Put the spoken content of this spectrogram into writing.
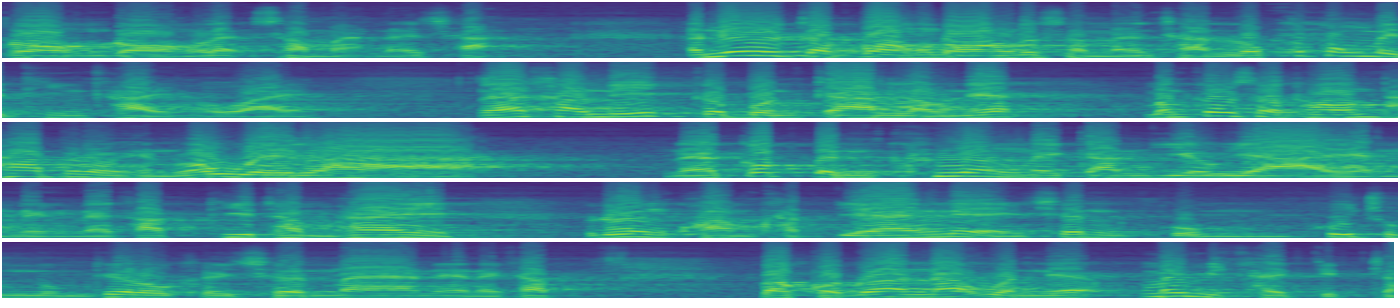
ปรองดองและสมานฉันท์อันนี้เราจะปรองดองและสมานฉันท์เราก็ต้องไม่ทิ้งใครเอาไว้นะคราวนี้กระบวนการเหล่านี้มันก็สะท้อนภาพให้เราเห็นว่าเวลา นะก็เป็นเครื่องในการเยียวยาอย่างหนึ่งนะครับ ที่ทำให้เรื่องความขัดแย้งเนี่ยอย่างเช่น กลุ่มผู้ชุมนุมที่เราเคยเชิญมาเนี่ยนะครับ ปรากฏว่าณวันนี้ไม่มีใครติดใจ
